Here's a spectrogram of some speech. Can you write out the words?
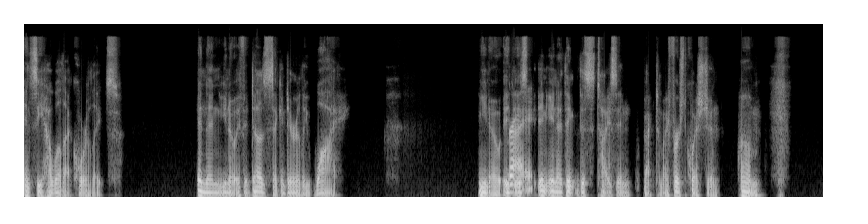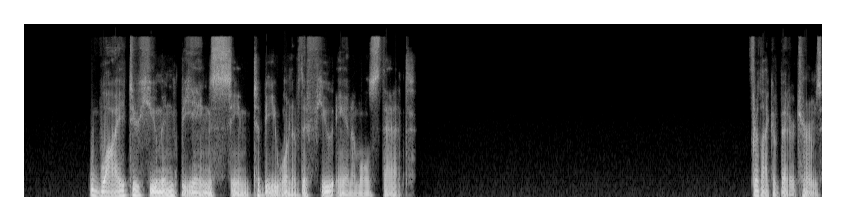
and see how well that correlates. And then, you know, if it does secondarily, why? You know, it is, Right. and, and I think this ties in back to my first question. Um, why do human beings seem to be one of the few animals that for lack of better terms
